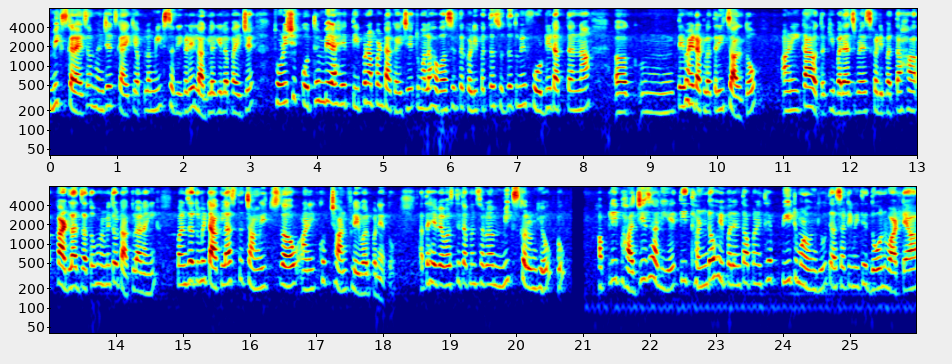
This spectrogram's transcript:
मिक्स करायचं. म्हणजेच काय की आपलं मीठ सगळीकडे लागलं गेलं पाहिजे. थोडीशी कोथिंबीर आहे ती पण आपण टाकायची. तुम्हाला हवं असेल तर कढीपत्तासुद्धा तुम्ही फोडणी टाकताना तेव्हाही टाकलं तरी चालतो. आणि काय होतं की बऱ्याच वेळेस कढीपत्ता हा काढलाच जातो म्हणून मी तो टाकला नाही. पण जर तुम्ही टाकलाच तर चांगली चव आणि खूप छान फ्लेवर पण येतो. आता हे व्यवस्थित आपण सगळं मिक्स करून घेऊ. आपली भाजी झाली आहे ती थंड होईपर्यंत आपण इथे पीठ मळून घेऊ. त्यासाठी मी इथे दोन वाट्या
